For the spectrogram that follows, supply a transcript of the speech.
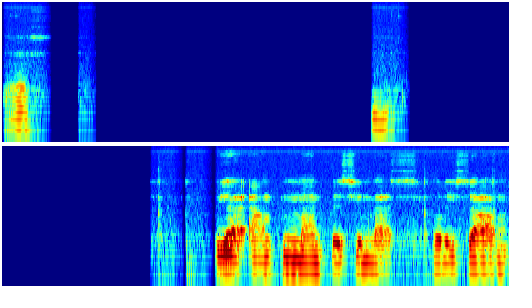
das. Hm. Wir ernten mal ein bisschen was, würde ich sagen.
